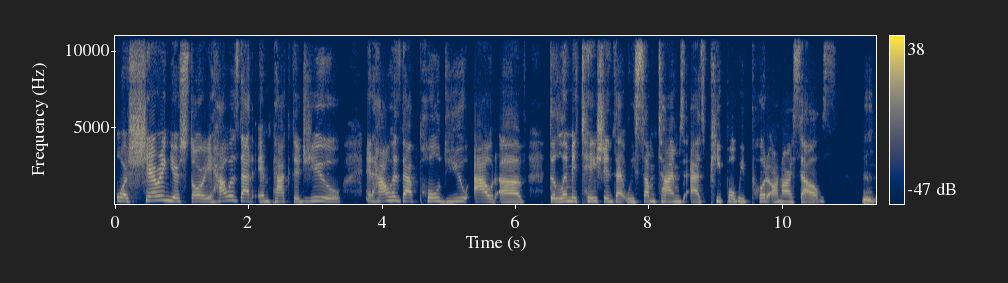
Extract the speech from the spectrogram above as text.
or sharing your story, how has that impacted you? And how has that pulled you out of the limitations that we sometimes as people we put on ourselves? Hmm.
